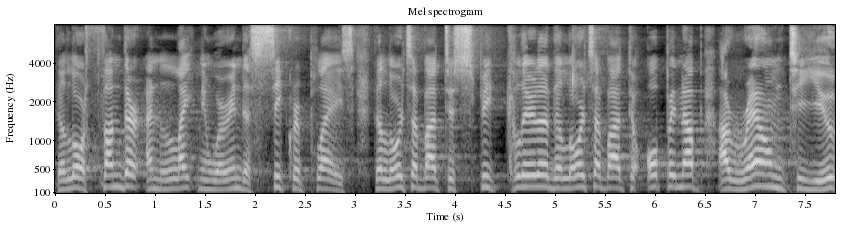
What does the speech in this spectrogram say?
The Lord, thunder and lightning were in the secret place. The Lord's about to speak clearly. The Lord's about to open up a realm to you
